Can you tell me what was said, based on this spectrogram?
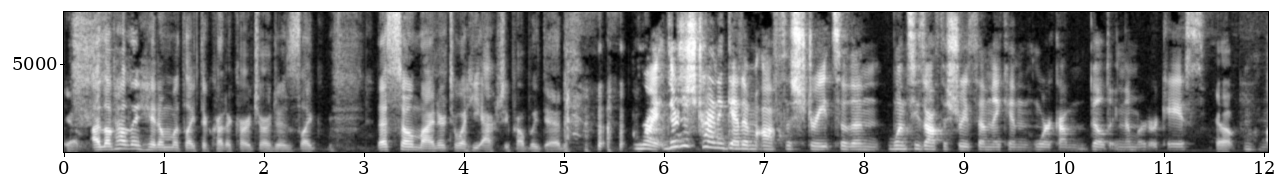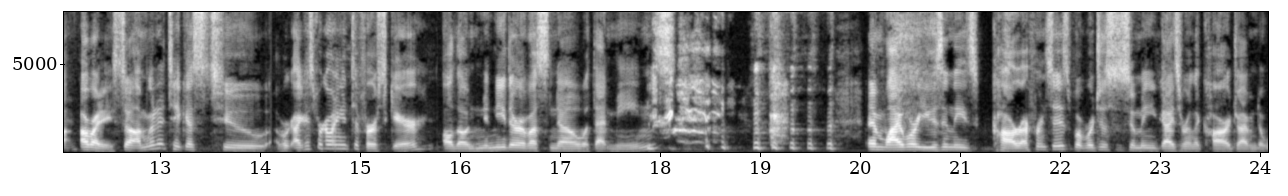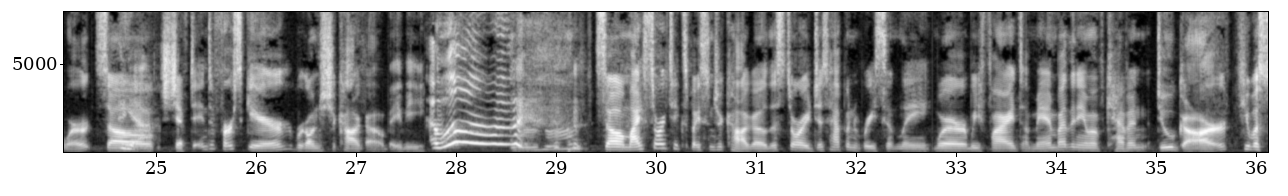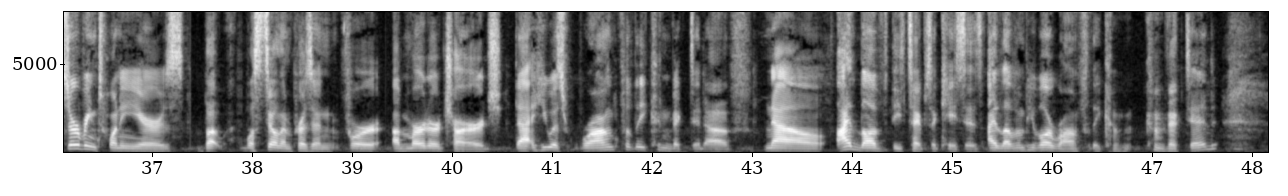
Yeah, I love how they hit him with like the credit card charges. Like, that's so minor to what he actually probably did. right they're just trying to get him off the street so then once he's off the streets then they can work on building the murder case Yep. Mhm. Alrighty, so I'm gonna take us to. I guess we're going into first gear, although n- neither of us know what that means and why we're using these car references. But we're just assuming you guys are in the car driving to work. So Yeah. shift it into first gear. We're going to Chicago, baby. Mhm. so my story takes place in Chicago. This story just happened recently, where we find a man by the name of Kevin Dugar. He was serving 20 years, but was still in prison for a murder charge that he was wrongfully convicted of. Now, I love these types of cases. I love when people are wrongfully con- convicted.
